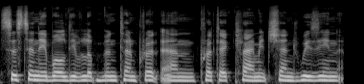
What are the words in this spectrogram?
sustainable development and, pro and protect climate change within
